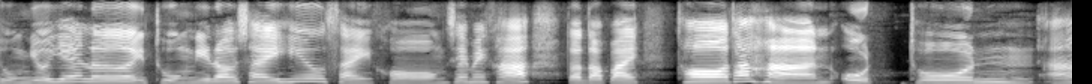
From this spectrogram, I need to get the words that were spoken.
ถุงเยอะแยะเลย ถุงนี้เราใช้หิ้วใส่ของใช่ไหมคะ ตัวต่อไปทอทหารอดทนอ่า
